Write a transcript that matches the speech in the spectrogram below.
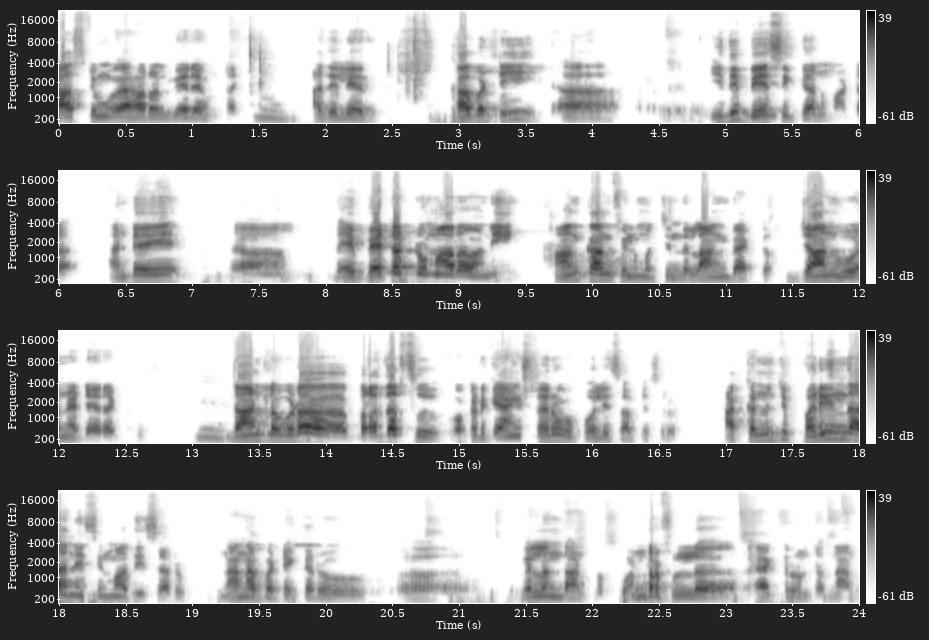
కాస్ట్యూమ్ వ్యవహారాలు వేరే ఉంటాయి. అది లేదు. కాబట్టి ఇది బేసిక్ అనమాట అంటే ఏ బెటర్ టుమారో అని హాంకాంగ్ ఫిల్మ్ వచ్చింది లాంగ్ బ్యాక్ జాన్ వూ అనే డైరెక్టర్ దాంట్లో కూడా బ్రదర్స్ ఒకటి గ్యాంగ్స్టర్ ఒక పోలీస్ ఆఫీసర్ అక్కడ నుంచి పరిందా అనే సినిమా తీశారు. నానా పటేకర్ విలన్ దాంట్లో. వండర్ఫుల్ యాక్టర్ ఉంటారు. నాన్న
